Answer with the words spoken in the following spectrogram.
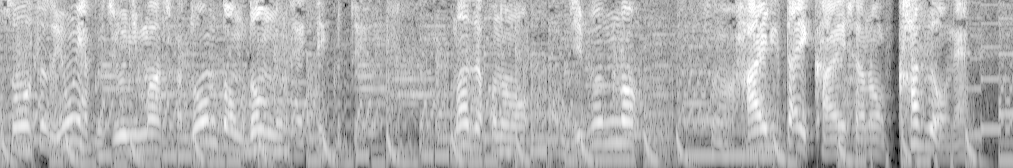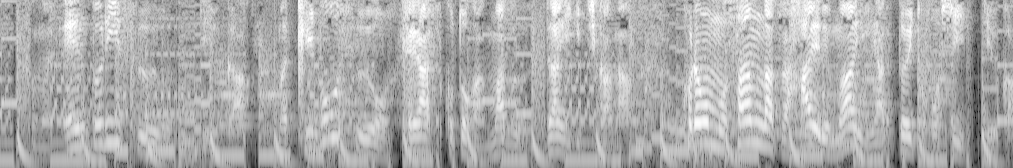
そうすると412万社がどんどんどんどん減っていくという。まずはこの自分のその入りたい会社の数をね、そのエントリー数っていうか、まあ、希望数を減らすことがまず第一かな。これももう3月入る前にやっといてほしいっていうか、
